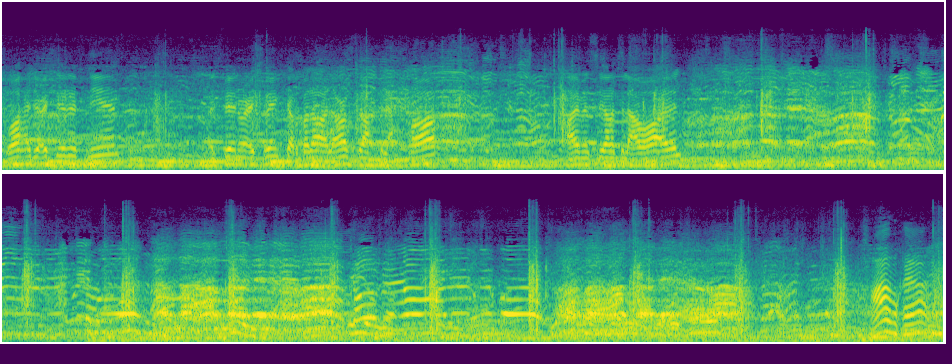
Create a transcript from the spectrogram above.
21 2 2020 كربلاء الآن ساحة الاحفار هاي من سيارة العوائل. الله الله للعراق الله الله للعراق عام خيال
